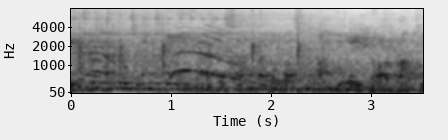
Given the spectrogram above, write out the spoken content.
official game as decided by the Western Hockey League are brought to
